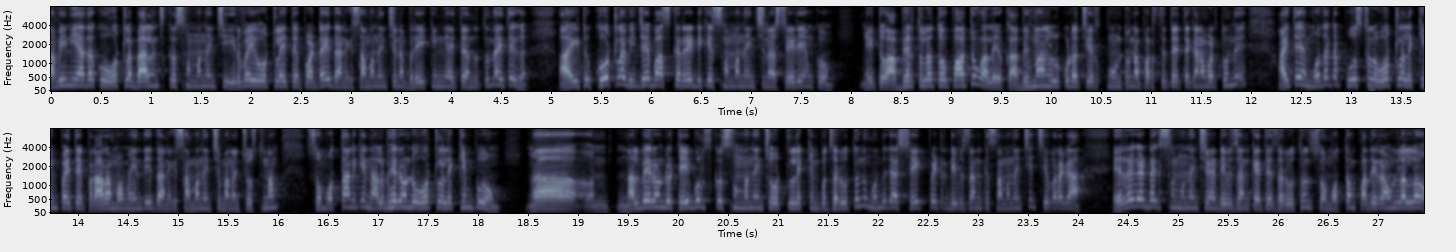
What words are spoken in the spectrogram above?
నవీన్ యాదవ్కు ఓట్ల బ్యాలెన్స్కు సంబంధించి ఇరవై ఓట్లు అయితే పడ్డాయి. దానికి సంబంధించిన బ్రేకింగ్ అయితే అందుతుంది. అయితే ఇటు కోట్ల విజయభాస్కర్ రెడ్డికి సంబంధించిన స్టేడియంకు ఇటు అభ్యర్థులతో పాటు వాళ్ళ యొక్క అభిమానులు కూడా చేరుకుంటున్న పరిస్థితి అయితే కనబడుతుంది. అయితే మొదట పోస్టల్ ఓట్ల లెక్కింపు అయితే ప్రారంభమైంది. దానికి సంబంధించి మనం చూస్తున్నాం. సో మొత్తానికి నలభై రెండు ఓట్ల లెక్కింపు నలభై రెండు టేబుల్స్కు సంబంధించి ఓట్ల లెక్కింపు జరుగుతుంది. ముందుగా షేక్పేట డివిజన్కి సంబంధించి చివరగా ఎర్రగడ్డకు సంబంధించిన డివిజన్కి అయితే జరుగుతుంది. సో మొత్తం పది రౌండ్లలో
